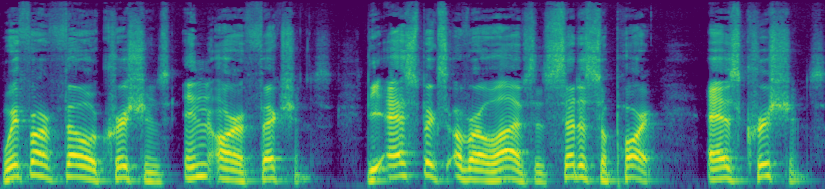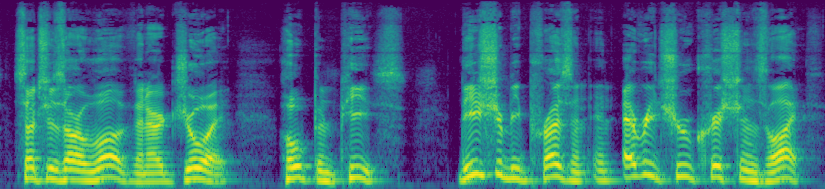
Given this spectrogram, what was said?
with our fellow Christians in our affections, the aspects of our lives that set us apart as Christians, such as our love and our joy, hope and peace. These should be present in every true Christian's life.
